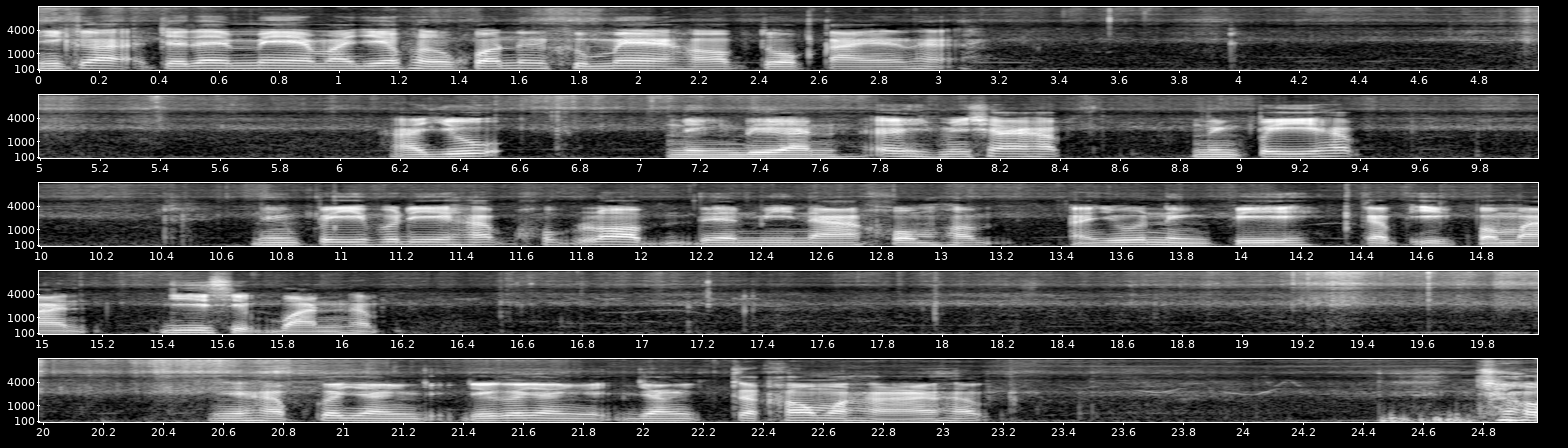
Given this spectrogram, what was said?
นี่ก็จะได้แม่มาเยอะพอสมควรนั่นคือแม่เขาครับตัวไกลนั่นฮะอายุหนึ่งเดือน เอ้ยไม่ใช่ครับหนึ่งปีครับหนึ่งปีพอดีครับ ครบรอบเดือนมีนาคมครับ อายุหนึ่งปีกับอีกประมาณยี่สิบวันครับ นี่ครับก็ยังเดี๋ยวก็ยังยังจะเข้ามาหาครับ เจ้า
